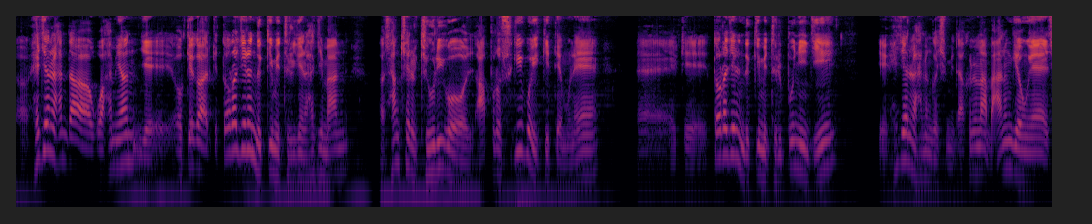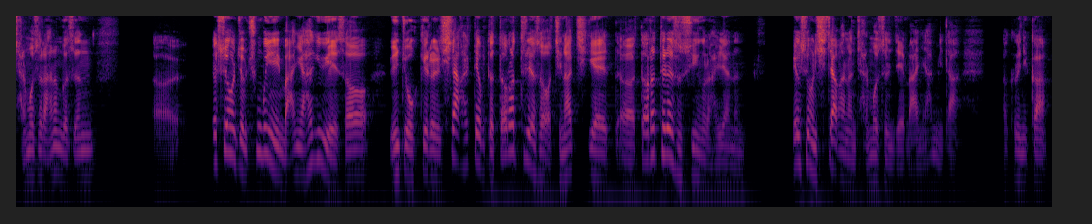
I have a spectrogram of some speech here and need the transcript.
어, 회전을 한다고 하면 이제 어깨가 이렇게 떨어지는 느낌이 들긴 하지만 어, 상체를 기울이고 앞으로 숙이고 있기 때문에 에, 이렇게 떨어지는 느낌이 들 뿐이지 예, 회전을 하는 것입니다. 그러나 많은 경우에 잘못을 하는 것은 어, 백스윙을 좀 충분히 많이 하기 위해서 왼쪽 어깨를 시작할 때부터 떨어뜨려서 지나치게 어, 떨어뜨려서 스윙을 하려는 백스윙을 시작하는 잘못을 이제 많이 합니다. 아, 그러니까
